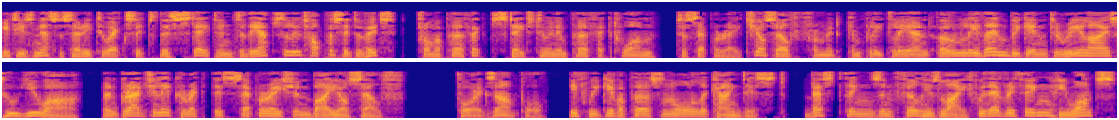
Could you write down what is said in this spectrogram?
it is necessary to exit this state into the absolute opposite of it, from a perfect state to an imperfect one, to separate yourself from it completely and only then begin to realize who you are, and gradually correct this separation by yourself. For example, if we give a person all the kindest, best things and fill his life with everything he wants,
